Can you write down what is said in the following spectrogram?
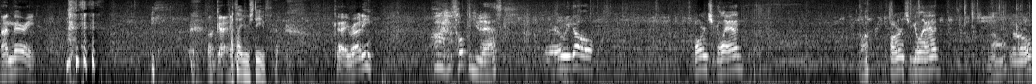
I'm married. Okay. I thought you were Steve. Okay, ready? Oh, I was hoping you'd ask. There we go. Orange, you glad? Huh? Orange, you glad? No. No.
